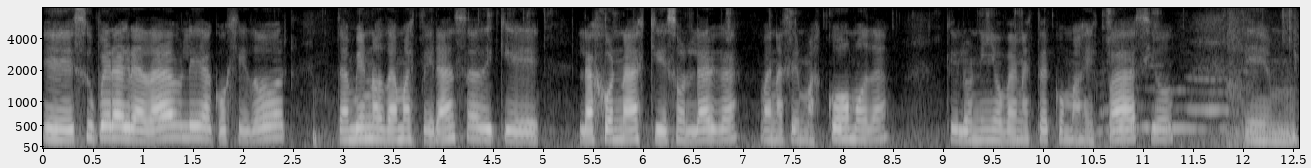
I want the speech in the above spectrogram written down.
Es súper agradable, acogedor, también nos da más esperanza de que las jornadas que son largas van a ser más cómodas, que los niños van a estar con más espacio, em,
